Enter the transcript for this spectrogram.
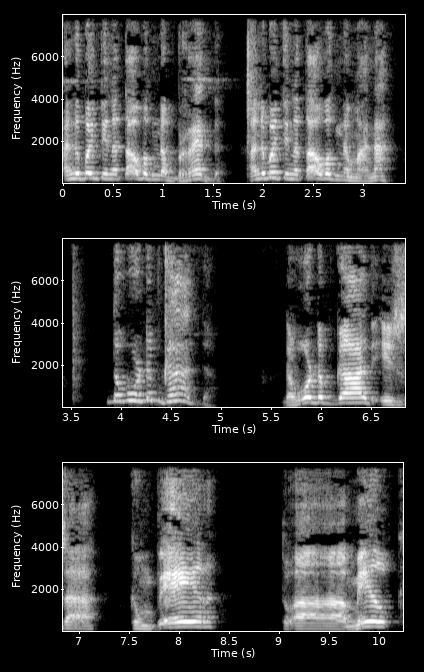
Ano ba yung tinatawag na bread? Ano ba yung tinatawag na mana? The Word of God. The Word of God is uh, compare to a uh, milk.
